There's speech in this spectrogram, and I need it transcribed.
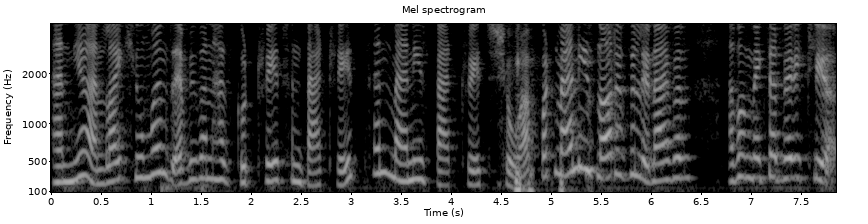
And yeah, and like humans, everyone has good traits and bad traits, and Manny's bad traits show up. but Manny is not a villain. I will I will make that very clear.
